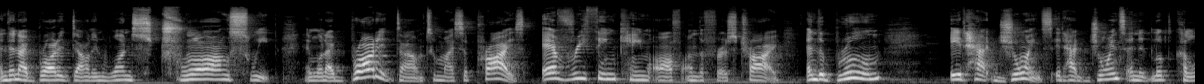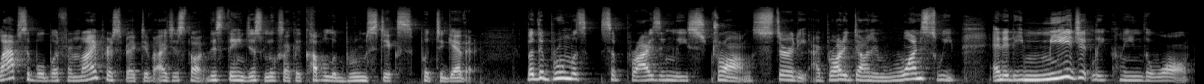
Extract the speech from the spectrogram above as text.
and then I brought it down in one strong sweep. And when I brought it down, to my surprise, everything came off on the first try. And the broom it had joints. It had joints and it looked collapsible. But from my perspective, I just thought this thing just looks like a couple of broomsticks put together. But the broom was surprisingly strong, sturdy. I brought it down in one sweep and it immediately cleaned the wall.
